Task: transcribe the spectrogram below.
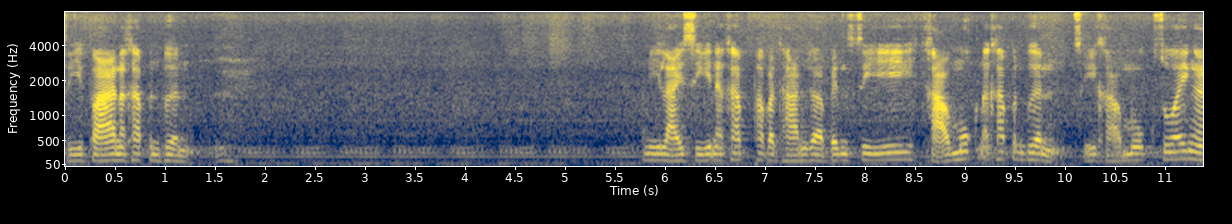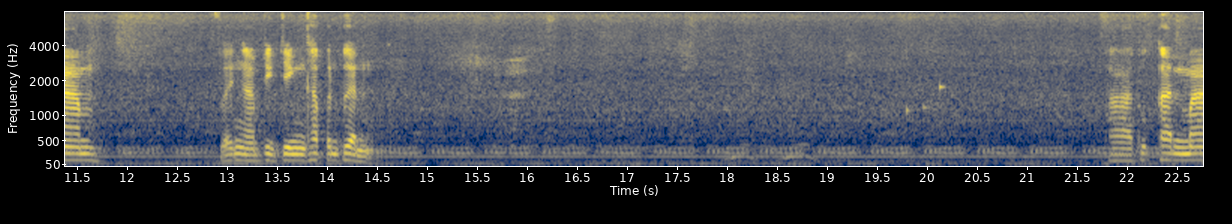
สีฟ้านะครับเพื่อนๆ มีหลายสีนะครับพระประธานก็เป็นสีขาวมุกนะครับเพื่อนๆ สีขาวมุกสวยงาม สวยงามจริงๆครับเพื่อนๆพาทุกท่านมา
